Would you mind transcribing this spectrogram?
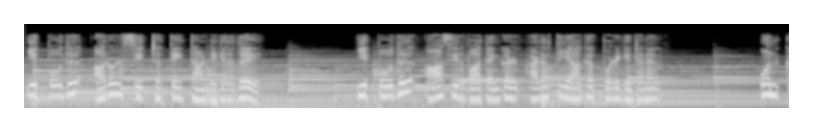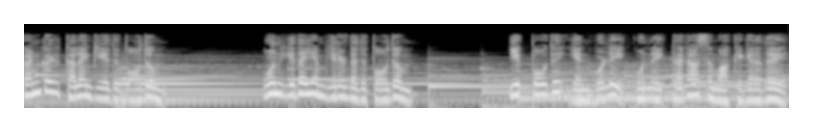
இப்போது அருள் சீற்றத்தை தாண்டுகிறது. இப்போது ஆசீர்வாதங்கள் அடர்த்தியாக பொழுகின்றன. உன் கண்கள் கலங்கியது போதும். உன் இதயம் இருண்டது போதும். இப்போது என் ஒளி உன்னை பிரகாசமாக்குகிறது.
